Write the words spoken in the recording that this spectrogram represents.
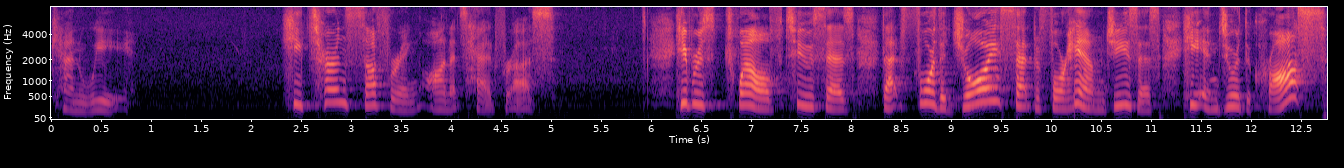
can we? He turns suffering on its head for us. Hebrews 12, 2 says that for the joy set before him, Jesus, he endured the cross,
